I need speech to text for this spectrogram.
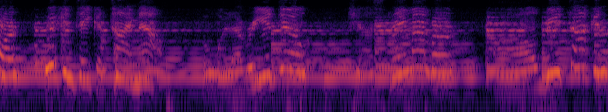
Or we can take a timeout. But whatever you do, just remember, I'll be talking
